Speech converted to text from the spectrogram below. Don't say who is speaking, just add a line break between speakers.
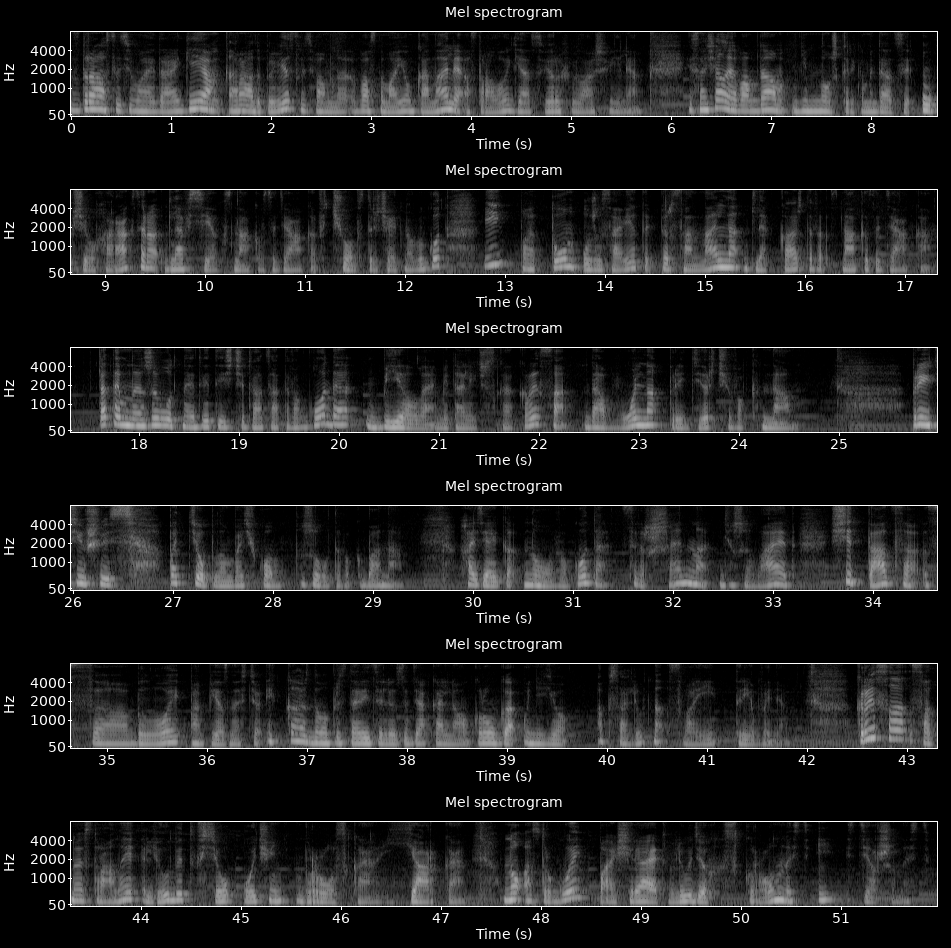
Здравствуйте, мои дорогие! Рада приветствовать вам, вас на моем канале Астрология с Верой Хвилашвили. И сначала я вам дам немножко рекомендаций общего характера для всех знаков зодиака, в чем встречать Новый год, и потом уже советы персонально для каждого знака зодиака. Тотемное животное 2020 года, белая металлическая крыса, довольно придирчива к нам. Приютившись под теплым бочком желтого кабана, хозяйка Нового года совершенно не желает считаться с э, былой помпезностью. И каждому представителю зодиакального круга у нее абсолютно свои требования. Крыса, с одной стороны, любит все очень броское, яркое, но а с другой поощряет в людях скромность и сдержанность.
